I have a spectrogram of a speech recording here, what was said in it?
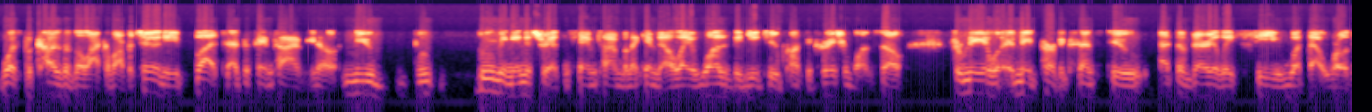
was because of the lack of opportunity. But at the same time, you know, new booming industry at the same time when I came to LA was the YouTube content creation one. So for me, it, it made perfect sense to, at the very least, see what that world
